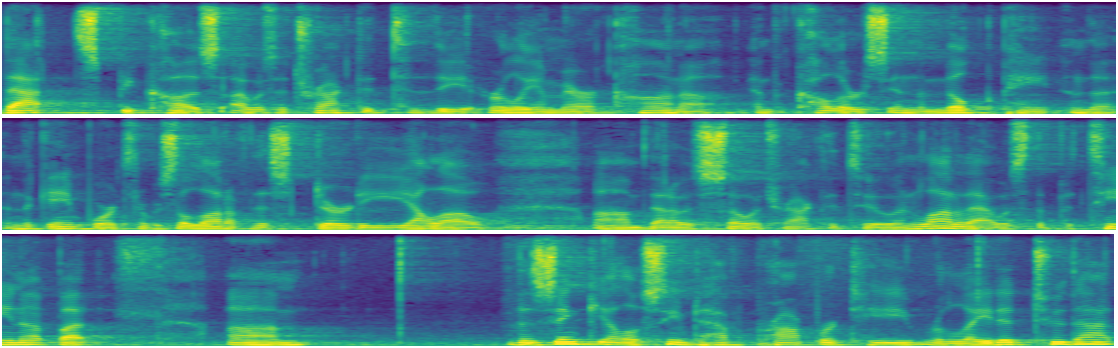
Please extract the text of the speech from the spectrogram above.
that's because I was attracted to the early Americana and the colors in the milk paint and the, and the game boards. There was a lot of this dirty yellow um, that I was so attracted to. And a lot of that was the patina, but um, the zinc yellow seemed to have a property related to that,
